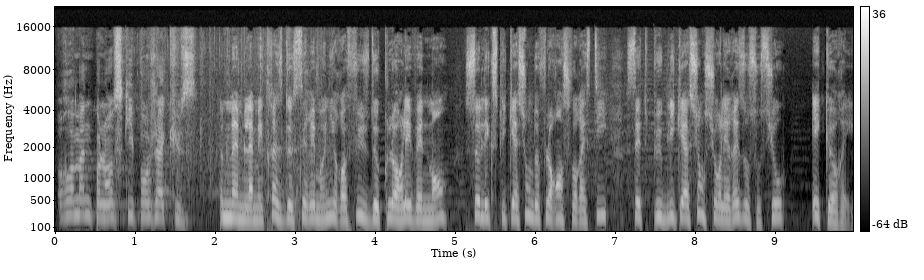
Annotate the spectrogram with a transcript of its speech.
Roman Polanski pour J'accuse. Même la maîtresse de cérémonie refuse de clore l'événement. Seule explication de Florence Foresti, cette publication sur les réseaux sociaux écœurée.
